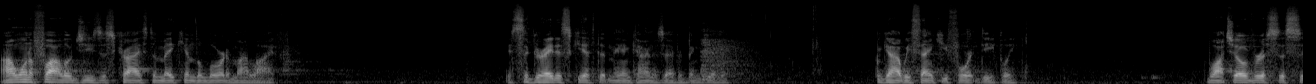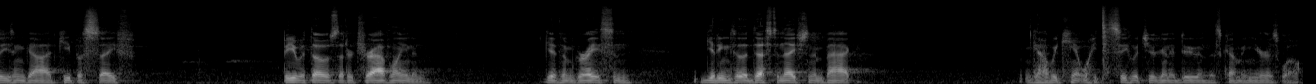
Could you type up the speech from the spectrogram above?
I want to follow Jesus Christ and make him the Lord of my life. It's the greatest gift that mankind has ever been given. God, we thank you for it deeply. Watch over us this season, God. Keep us safe. Be with those that are traveling and give them grace and getting to the destination and back. God, we can't wait to see what you're going to do in this coming year as well.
